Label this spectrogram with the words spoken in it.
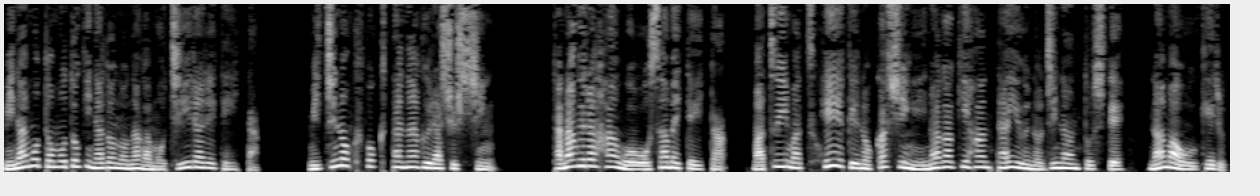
源元木などの名が用いられていた。道の区国棚倉出身。棚倉藩を治めていた松井松平家の家臣稲垣藩太夫の次男として生を受ける。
